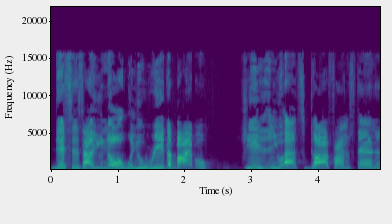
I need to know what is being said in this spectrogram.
This is how you know When you read the Bible, Jesus, and you ask God for understanding,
